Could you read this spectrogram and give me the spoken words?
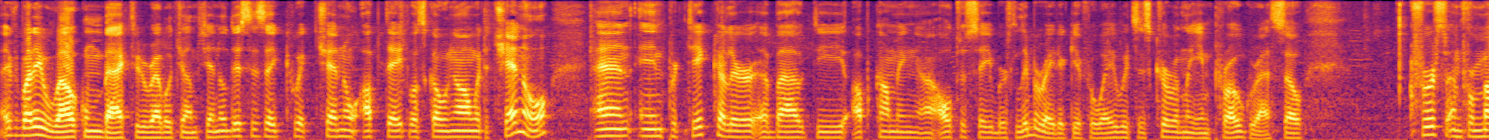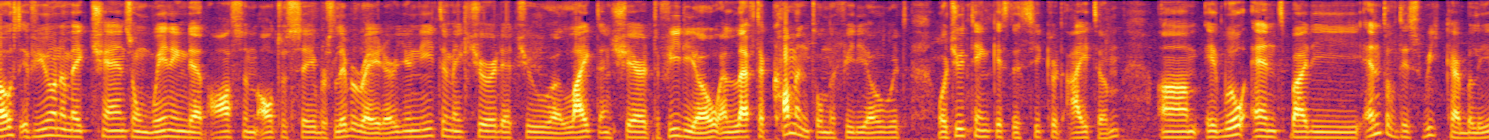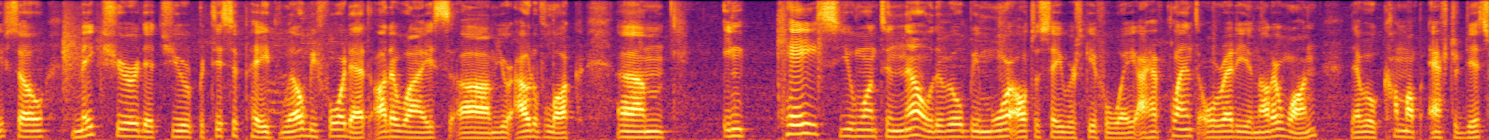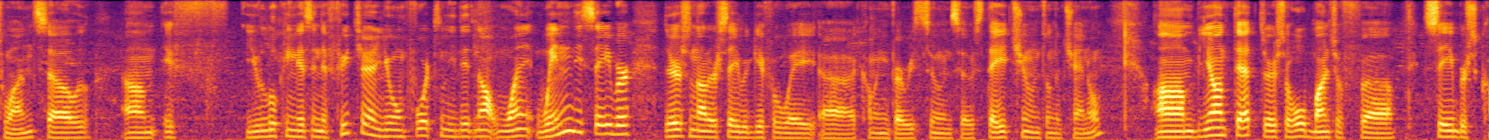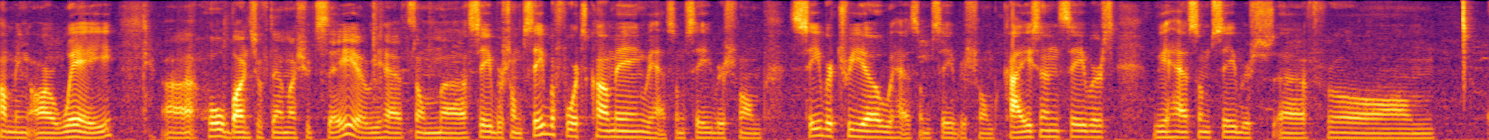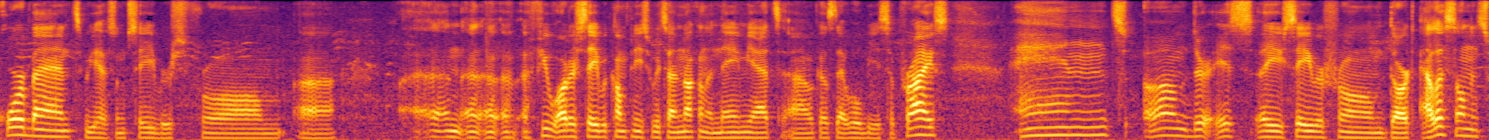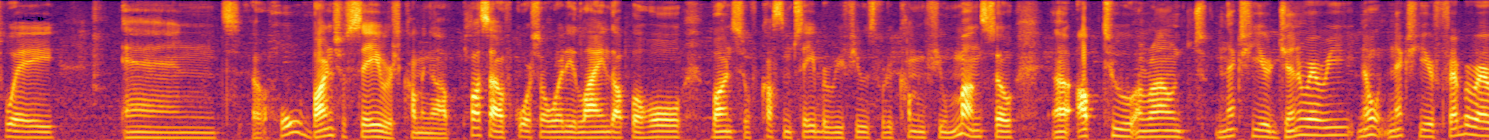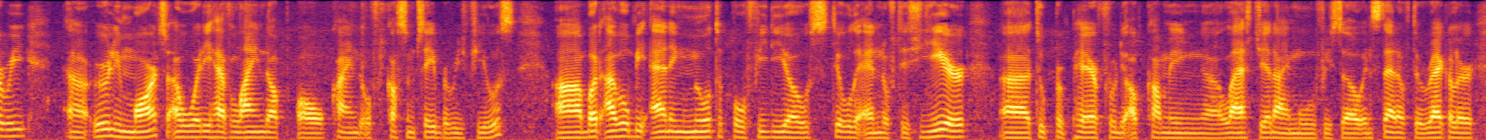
Everybody, welcome back to the Rebel Chumps channel. This is a quick channel update, what's going on with the channel and in particular about the upcoming uh, Ultra Sabers Liberator giveaway which is currently in progress. So first and foremost, if you want to make chance on winning that awesome Ultra Sabers Liberator, you need to make sure that you uh, liked and shared the video and left a comment on the video with what you think is the secret item. Um, it will end by the end of this week, I believe, so make sure that you participate well before that, otherwise um, you're out of luck. Um, in case you want to know, there will be more Ultra Sabers giveaway. I have planned already another one that will come up after this one. So um, if you're looking this in the future and you unfortunately did not win the saber there's another saber giveaway uh, coming very soon. So stay tuned on the channel. Um, beyond that there's a whole bunch of uh, sabers coming our way a whole bunch of them I should say. Uh, we have some uh, sabers from Saberforge coming, we have some sabers from Saber Trio, we have some sabers from Kaizen Sabers, we have some sabers uh, from Korbanth, we have some sabers from uh, a, a, a, few other saber companies which I'm not going to name yet uh, because that will be a surprise. And um, there is a saber from dart Alice on its way and a whole bunch of sabers coming up. Plus I of course already lined up a whole bunch of custom saber reviews for the coming few months. So uh, up to around next year January no next year February uh, early March I already have lined up all kind of custom saber reviews. Uh, but I will be adding multiple videos till the end of this year uh, to prepare for the upcoming uh, Last Jedi movie. So instead of the regular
